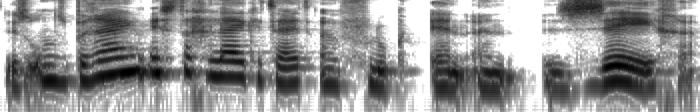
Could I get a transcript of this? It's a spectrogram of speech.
Dus ons brein is tegelijkertijd een vloek en een zegen.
